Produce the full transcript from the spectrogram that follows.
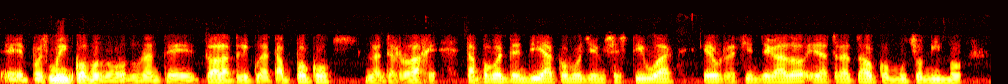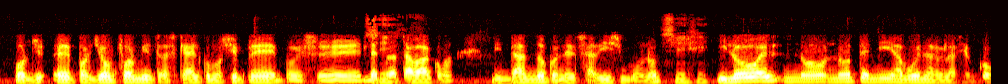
eh, pues muy incómodo durante toda la película, tampoco durante el rodaje. Tampoco entendía cómo James Stewart, era un recién llegado, era tratado con mucho mimo por, eh, por John Ford, mientras que a él, como siempre, pues eh, le trataba con lindando con el sadismo, ¿no? Y luego él no, no tenía buena relación con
